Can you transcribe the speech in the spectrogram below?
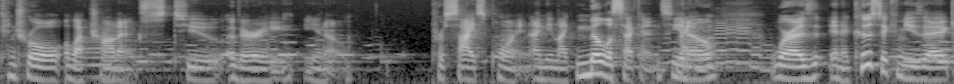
control electronics to a very, you know, precise point. I mean, like milliseconds, you Right. know? Whereas in acoustic music,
